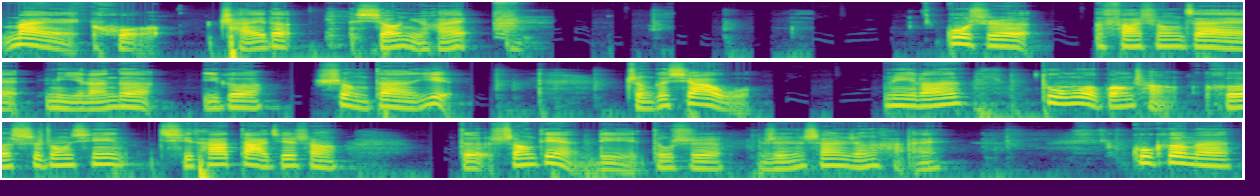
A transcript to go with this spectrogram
卖火柴的小女孩。故事发生在米兰的一个圣诞夜。整个下午，米兰杜莫广场和市中心其他大街上的商店里都是人山人海，顾客们。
